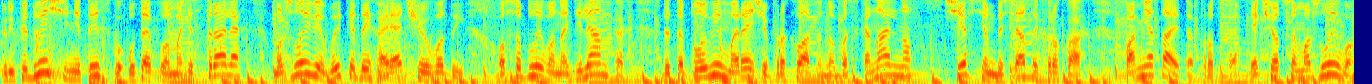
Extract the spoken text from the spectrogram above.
При підвищенні тиску у тепломагістралях можливі викиди гарячої води, особливо на ділянках, де теплові мережі прокладено безканально ще в 70-х роках. Пам'ятайте про це. Якщо це можливо,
